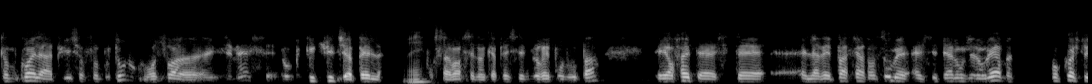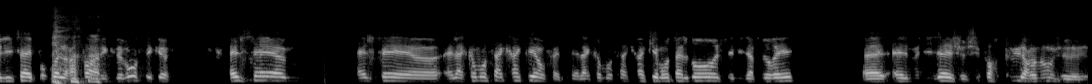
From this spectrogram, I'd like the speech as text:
comme quoi elle a appuyé sur son bouton, donc on reçoit un SMS, donc tout de suite j'appelle pour savoir si elle est en capacité de me répondre ou pas. Et en fait, elle n'avait pas fait attention, mais elle s'était allongée dans l'herbe. Pourquoi je te dis ça et pourquoi le rapport avec le vent, c'est que elle s'est euh, elle, euh, elle a commencé à craquer en fait. Elle a commencé à craquer mentalement, elle s'est mise à pleurer. elle me disait, je supporte plus Arnaud, je,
